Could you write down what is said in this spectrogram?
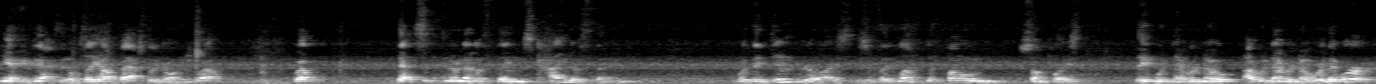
yeah, exactly. It'll tell you how fast they're going as well. Well, that's an Internet of Things kind of thing. What they didn't realize is if they left the phone someplace, they would never know, I would never know where they were.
